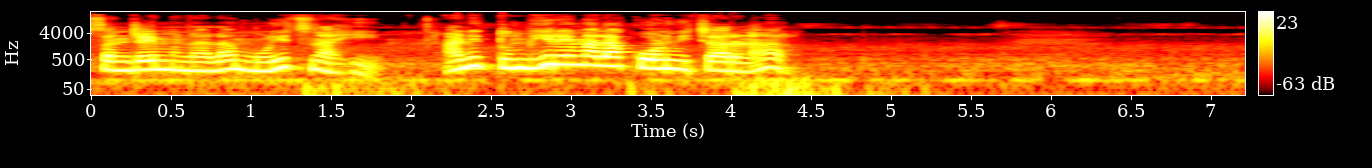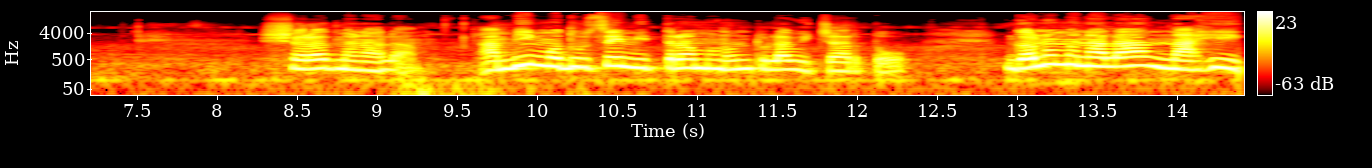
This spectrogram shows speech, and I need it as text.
संजय म्हणाला मुळीच नाही. आणि तुम्ही रे मला कोण विचारणार? शरद म्हणाला आम्ही मधूचे मित्र म्हणून तुला विचारतो. गणू म्हणाला नाही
